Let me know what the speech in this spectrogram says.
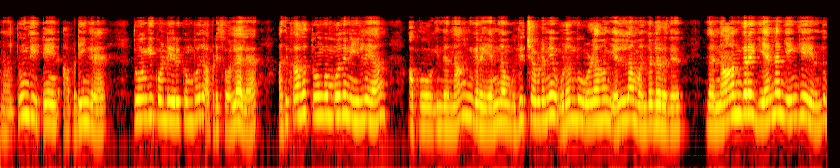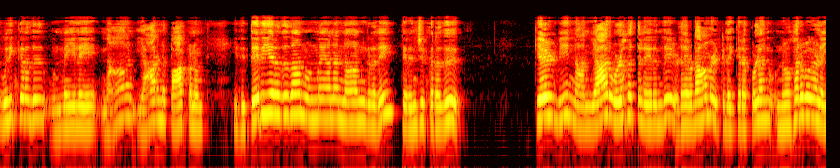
நான் தூங்கிட்டேன் அப்படிங்கிற. தூங்கி கொண்டு இருக்கும்போது அப்படி சொல்லலை. அதுக்காக தூங்கும்போது நீ இல்லையா? அப்போது இந்த நான்கிற எண்ணம் உதிச்ச உடனே உடம்பு உலகம் எல்லாம் வந்துடுறது. இந்த நான்கிற எண்ணம் எங்கே இருந்து உதிக்கிறது? உண்மையிலேயே நான் யாருன்னு பார்க்கணும். இது தெரியறது தான் உண்மையான நான்கிறதை தெரிஞ்சுக்கிறது. கேள்வி நான் யார் உலகத்துல இருந்து இடைவிடாமல் கிடைக்கிற புலன் நுகர்வுகளை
